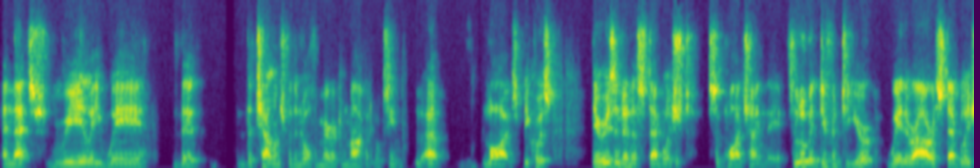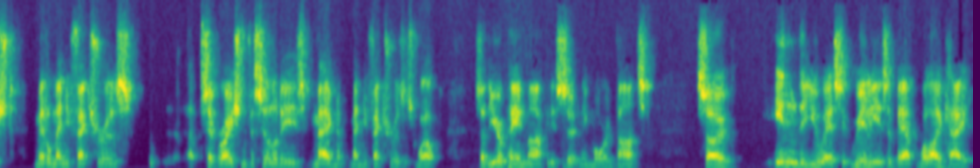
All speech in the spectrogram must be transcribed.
And that's really where the the challenge for the North American market looks in uh, lies because there isn't an established supply chain there. It's a little bit different to Europe, where there are established metal manufacturers, Uh, separation facilities, magnet manufacturers as well. So the European market is certainly more advanced. So in the US, it really is about, well, okay,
